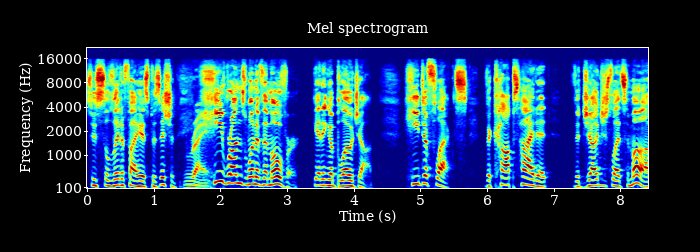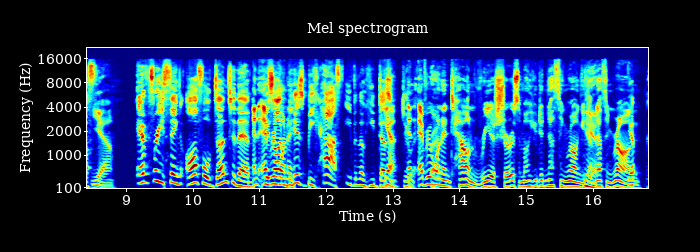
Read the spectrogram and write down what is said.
to solidify his position. Right. He runs one of them over, getting a blowjob. He deflects. The cops hide it. The judge lets him off. yeah, Everything awful done to them And is on in- his behalf, even though he doesn't yeah. do and it. And everyone in town reassures him, "Oh, you did nothing wrong. You Yeah. did nothing wrong." Yep.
